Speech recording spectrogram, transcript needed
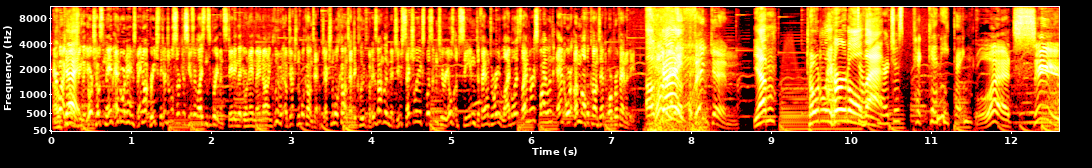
Hereby Okay. caution that Your chosen name and/or names may not breach the Digital Circus User License Agreement, stating that your name may not include objectionable content. Objectionable content includes but is not limited to sexually explicit materials, obscene, defamatory, libelous, slanderous, violent, and/or unlawful content or profanity. What are Okay. you thinking? Yep. Totally heard all Don't that. care, just pick anything. Let's see.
